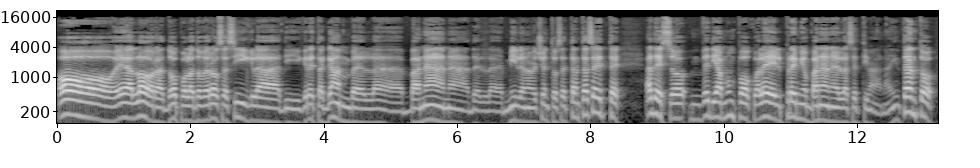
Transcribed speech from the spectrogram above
Oh, e allora, dopo la doverosa sigla di Greta Gamble, Banana del 1977, Adesso vediamo un po' qual è il premio banana della settimana. Intanto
